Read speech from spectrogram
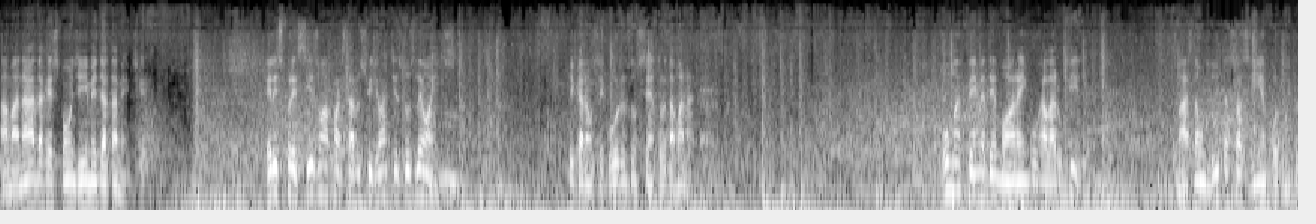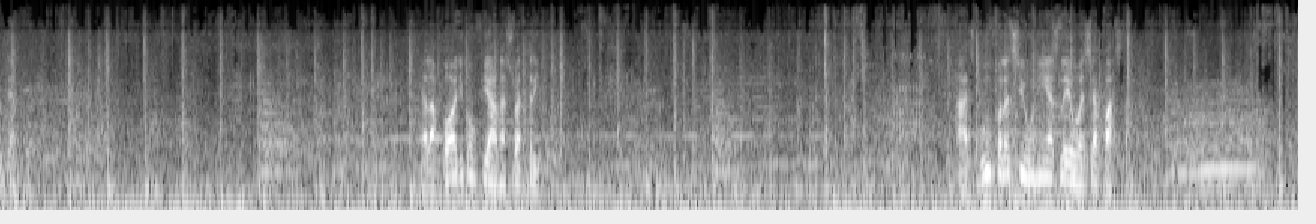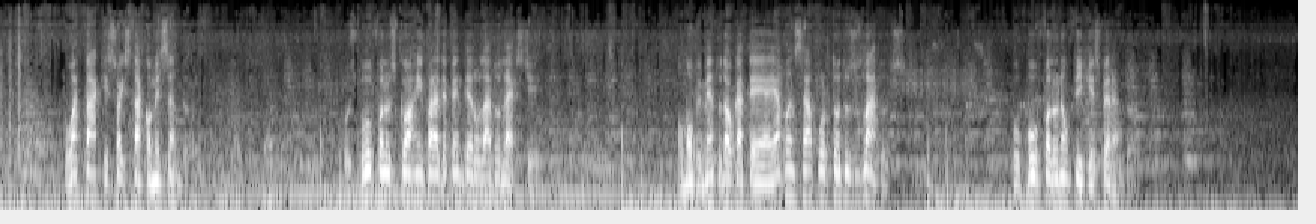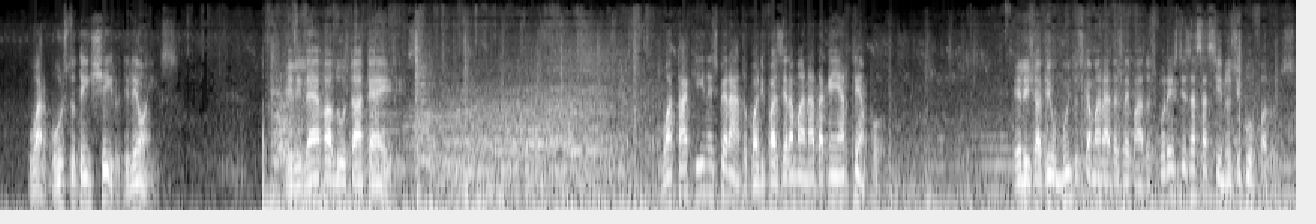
A manada responde imediatamente. Eles precisam afastar os filhotes dos leões. Ficarão seguros no centro da manada. Uma fêmea demora a encurralar o filho, mas não luta sozinha por muito tempo. Ela pode confiar na sua tribo. As búfalas se unem e as leoas se afastam. O ataque só está começando. Os búfalos correm para defender o lado leste. O movimento da alcateia é avançar por todos os lados. O búfalo não fica esperando. O arbusto tem cheiro de leões. Ele leva a luta até eles. O ataque inesperado pode fazer a manada ganhar tempo. Ele já viu muitos camaradas levados por estes assassinos de búfalos.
